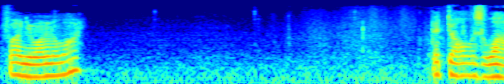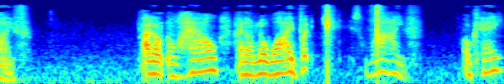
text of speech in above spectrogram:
Fine, you wanna know why? That doll is alive. I don't know how, I don't know why, but it's alive. Okay?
